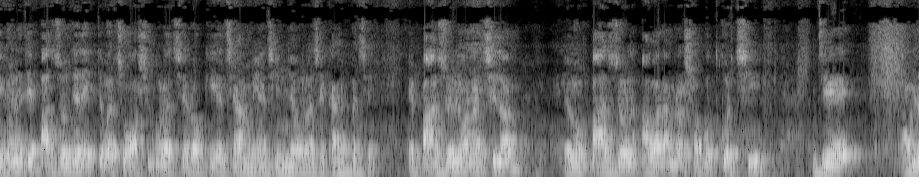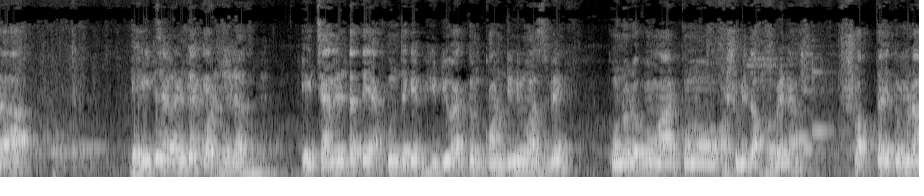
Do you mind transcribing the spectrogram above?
এখানে যে পাঁচজনকে দেখতে পাচ্ছ অশিকুর আছে রকি আছে আমি আছি ইনজামুল আছে কায়েব আছে এই পাঁচজনই অনার ছিলাম। এবং পাঁচজন আবার আমরা শপথ করছি যে আমরা এই চ্যানেলটাকে এই চ্যানেলটাতে এখন থেকে ভিডিও একদম কন্টিনিউ আসবে। কোনো রকম আর কোনো অসুবিধা হবে না। সপ্তাহে তোমরা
